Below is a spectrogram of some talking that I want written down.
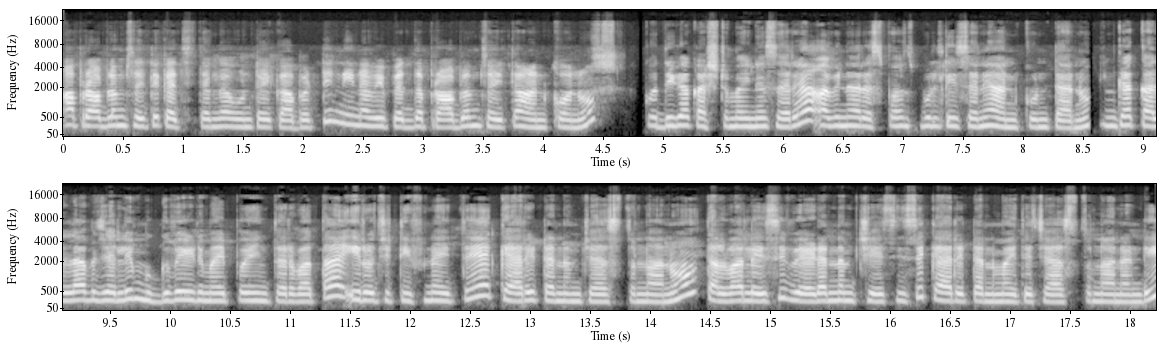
ఆ ప్రాబ్లమ్స్ అయితే ఖచ్చితంగా ఉంటాయి కాబట్టి నేను అవి పెద్ద ప్రాబ్లమ్స్ అయితే అనుకోను. కొద్దిగా కష్టమైనా సరే అవి నా రెస్పాన్సిబిలిటీస్ అని అనుకుంటాను. ఇంకా కల్లాబ జల్లి ముగ్గు వేయడం అయిపోయిన తర్వాత ఈరోజు టిఫిన్ అయితే క్యారెట్ అన్నం చేస్తున్నాను. తెల్లవారులేసి వేడన్నం చేసేసి క్యారెట్ అన్నం అయితే చేస్తున్నానండి.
